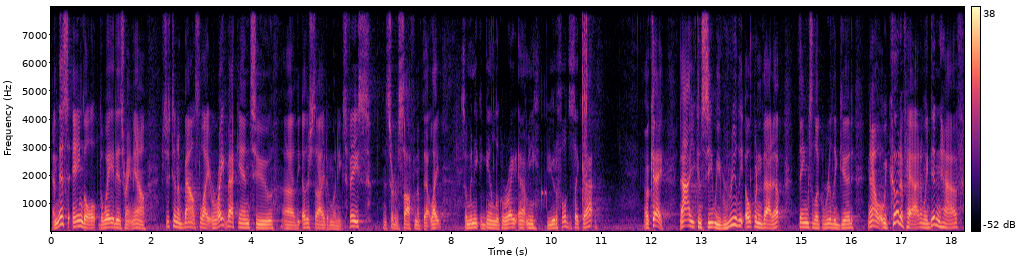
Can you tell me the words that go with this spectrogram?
And this angle, the way it is right now, is just gonna bounce light right back into uh, the other side of Monique's face and sort of soften up that light. So Monique, again, look right at me, beautiful, just like that. Okay, now you can see we've really opened that up. Things look really good. Now what we could have had and we didn't have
